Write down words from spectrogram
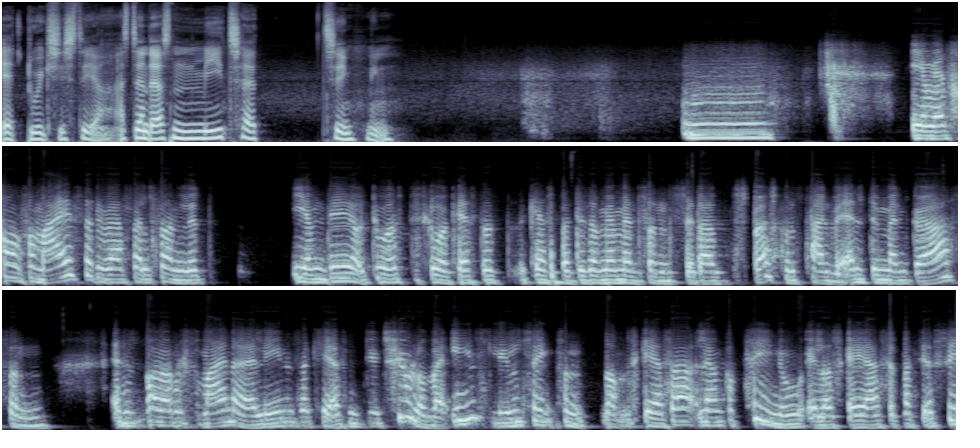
at du eksisterer? Altså den der sådan metatænkning. Mm, jamen, jeg tror for mig, så er det i hvert fald sådan lidt... Jamen, det du også beskriver, Kasper, Kasper, det der med, at man sådan sætter spørgsmålstegn ved alt det, man gør. Sådan, altså, det tror for mig, når jeg er alene, så kan jeg sådan blive i tvivl om hver eneste lille ting. Sådan, Nå, skal jeg så lave en kop te nu? Eller skal jeg sætte mig til at se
